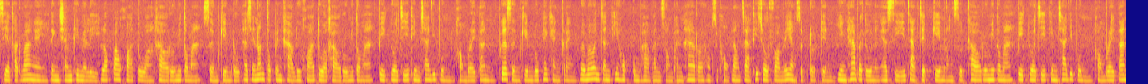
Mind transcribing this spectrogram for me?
เสียท็อตว่าไง เต็งแชมป์พรีเมียร์ลีก ล็อกเป้าคว้าตัวข่าวโรมิโตมะ เสริมเกมรุก อาร์เซนอลตกเป็นข่าวลือคว้าตัวข่าวโรมิโตมะ ปีกตัวจี๊ดทีมชาติญี่ปุ่นของไบรตัน เพื่อเสริมเกมรุกให้แข็งแกร่ง โดยเมื่อวันจันทร์ที่ 6 กุมภาพันธ์ 2566 หลังจากที่โชว์ฟอร์มได้อย่างสุดโดดเด่น ยิง 5 ประตู 1 แอสซีจาก 7 เกมหลังสุดข่าวโรมิโตมะ ปีกตัวจี๊ดทีมชาติญี่ปุ่นของไบรตัน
